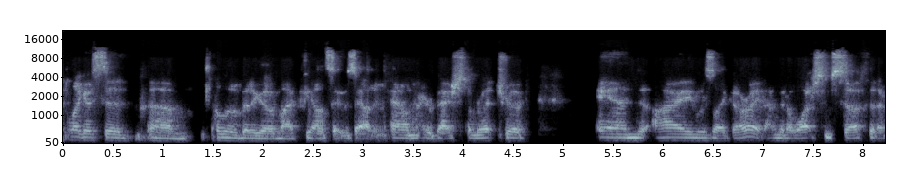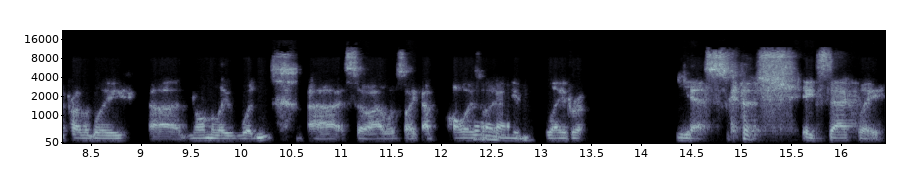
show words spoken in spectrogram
like I said um, a little bit ago, my fiance was out in town on her bachelorette trip, and I was like, "All right, I'm going to watch some stuff that I probably uh, normally wouldn't." Uh, so I was like, "I've always oh, wanted to give Blade." Runner. Yes, exactly.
